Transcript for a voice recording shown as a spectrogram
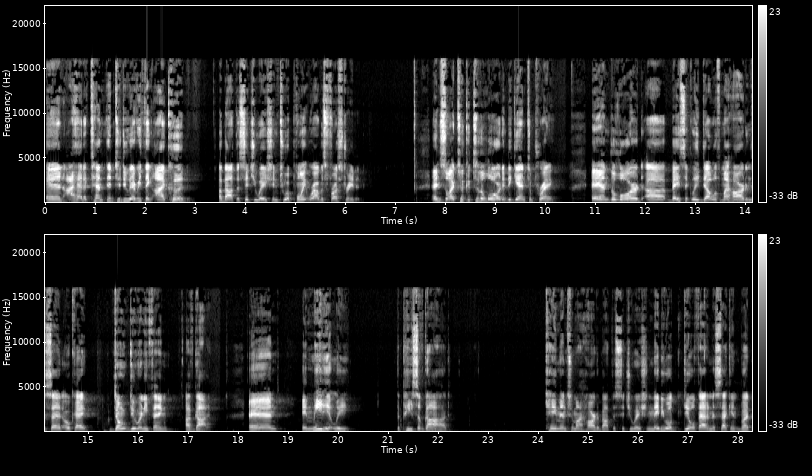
and I had attempted to do everything I could about the situation to a point where I was frustrated. And so I took it to the Lord and began to pray. And the Lord uh, basically dealt with my heart and said, okay, don't do anything. I've got it. And immediately, the peace of God came into my heart about this situation. Maybe we'll deal with that in a second, but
